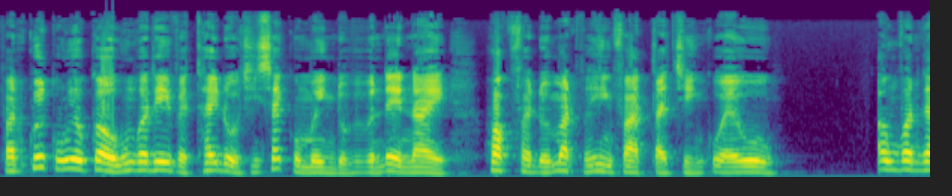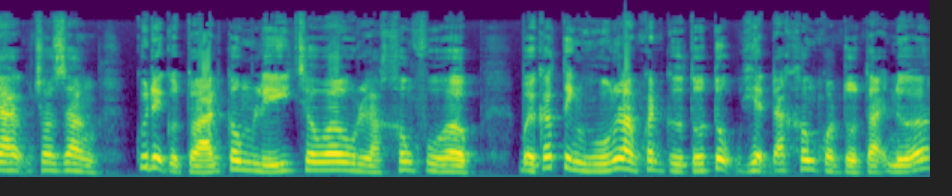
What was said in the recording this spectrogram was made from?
Phán quyết cũng yêu cầu Hungary phải thay đổi chính sách của mình đối với vấn đề này hoặc phải đối mặt với hình phạt tài chính của EU. Ông Văn Gaal cũng cho rằng quyết định của Tòa án Công lý châu Âu là không phù hợp bởi các tình huống làm căn cứ tố tụng hiện đã không còn tồn tại nữa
